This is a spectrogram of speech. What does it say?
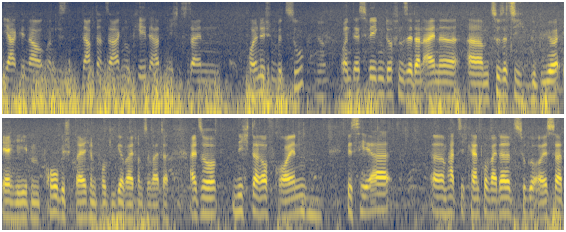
ja genau, und darf dann sagen, okay, der hat nicht seinen polnischen Bezug Ja. und deswegen dürfen sie dann eine ähm, zusätzliche Gebühr erheben pro Gespräch und pro Gigabyte und so weiter. Also nicht darauf freuen. Bisher ähm, hat sich kein Provider dazu geäußert.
